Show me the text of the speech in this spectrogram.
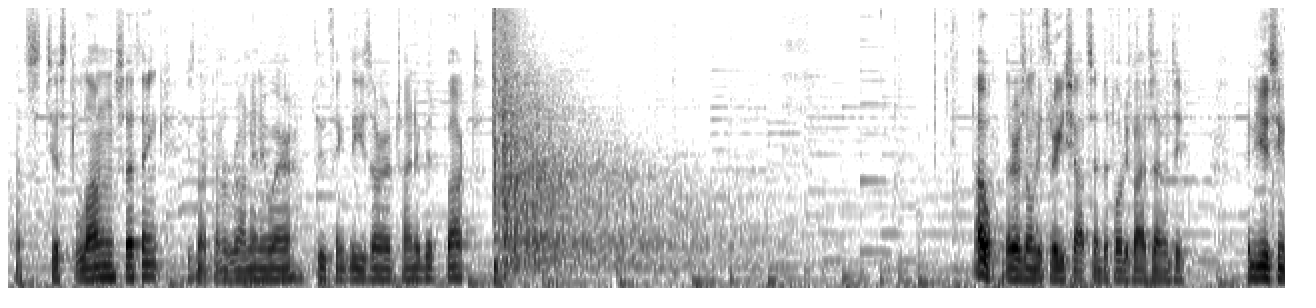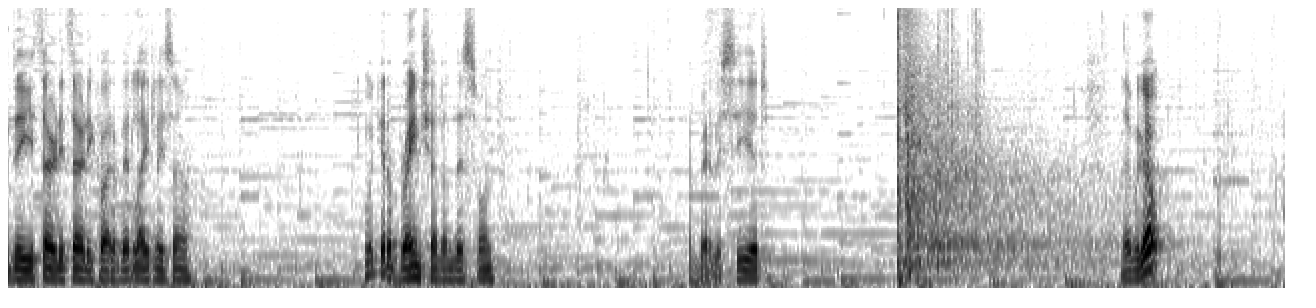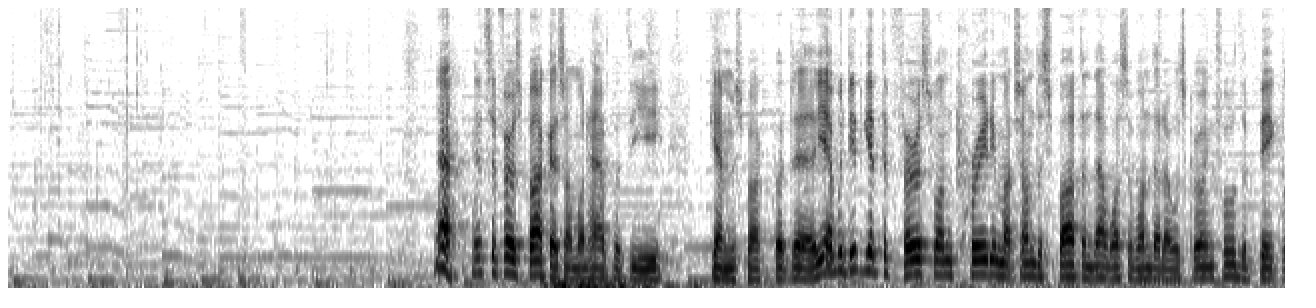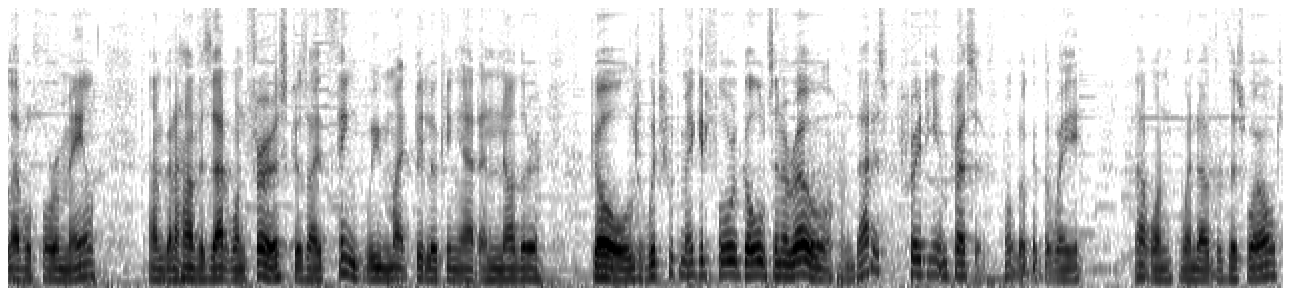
That's just lungs, I think. He's not gonna run anywhere. I do think these are a tiny bit bugged. Oh, there's only three shots in the 4570. Been using the 3030 quite a bit lately, so... Can we get a brain shot on this one? Can barely see it. There we go. Yeah, it's the first buck I somewhat have with the gems Gemsbok. But uh, yeah, we did get the first one pretty much on the spot and that was the one that I was going for, the big level 4 male. I'm gonna harvest that one first because I think we might be looking at another gold, which would make it four golds in a row. And that is pretty impressive. Oh, look at the way that one went out of this world.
